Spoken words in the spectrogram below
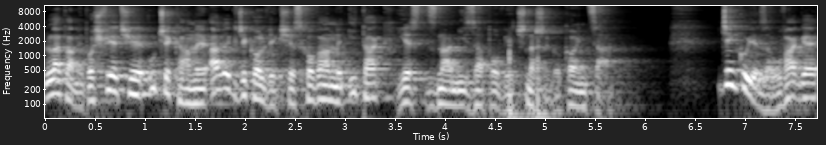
Latamy po świecie, uciekamy, ale gdziekolwiek się schowamy, i tak jest z nami zapowiedź naszego końca. Dziękuję za uwagę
